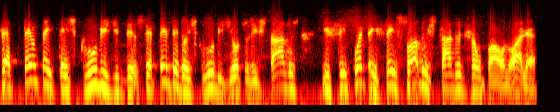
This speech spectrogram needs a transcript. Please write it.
73 clubes de, de 72 clubes de outros estados e 56 só do estado de São Paulo. Olha,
